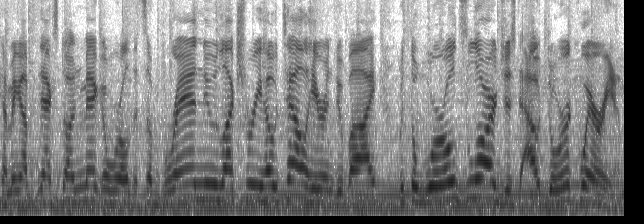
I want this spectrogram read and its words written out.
coming up next on Mega World, it's a brand new luxury hotel here in Dubai with the world's largest outdoor aquarium.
